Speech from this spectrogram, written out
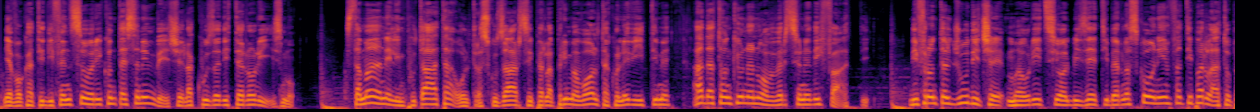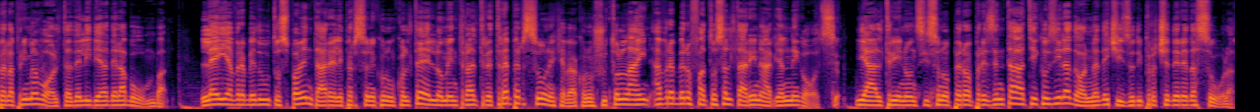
Gli avvocati difensori contestano invece l'accusa di terrorismo. Stamane l'imputata, oltre a scusarsi per la prima volta con le vittime, ha dato anche una nuova versione dei fatti. Di fronte al giudice, Maurizio Albisetti Bernasconi ha infatti parlato per la prima volta dell'idea della bomba. Lei avrebbe dovuto spaventare le persone con un coltello, mentre altre tre persone che aveva conosciuto online avrebbero fatto saltare in aria il negozio. Gli altri non si sono però presentati così la donna ha deciso di procedere da sola.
